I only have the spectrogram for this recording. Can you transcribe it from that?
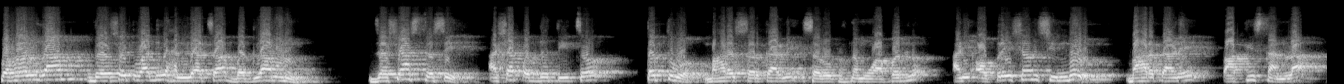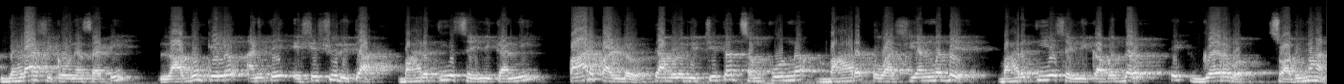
पहलगाम दहशतवादी हल्ल्याचा बदला म्हणून जशास तसे अशा पद्धतीचं तत्व भारत सरकारने सर्वप्रथम वापरलं आणि ऑपरेशन सिंधूर भारताने पाकिस्तानला धडा शिकवण्यासाठी लागू केलं आणि ते यशस्वीरित्या भारतीय सैनिकांनी पार पाडलं. त्यामुळे निश्चितच संपूर्ण भारतवासियांमध्ये भारतीय सैनिकाबद्दल एक गर्व स्वाभिमान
